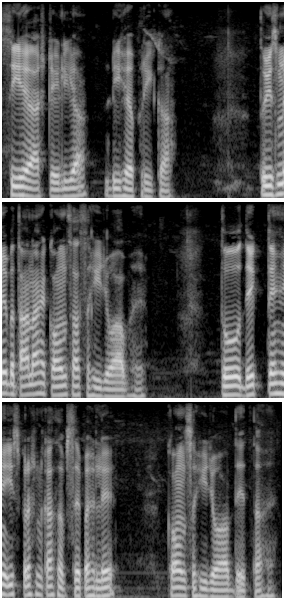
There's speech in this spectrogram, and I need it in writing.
सी है ऑस्ट्रेलिया, डी है अफ्रीका। तो इसमें बताना है कौन सा सही जवाब है। तो देखते हैं इस प्रश्न का सबसे पहले कौन सही जवाब देता है।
